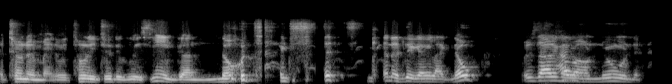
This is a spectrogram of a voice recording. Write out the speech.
a tournament with 22 degrees, you ain't got no Texas gonna think I'm like, nope. We're starting I around noon.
